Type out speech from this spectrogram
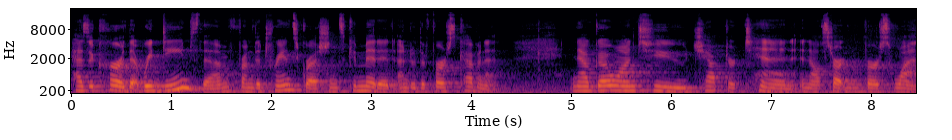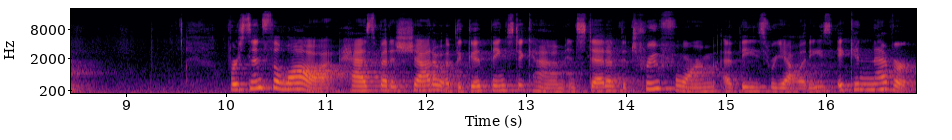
has occurred that redeems them from the transgressions committed under the first covenant. Now go on to chapter 10, and I'll start in verse 1. For since the law has but a shadow of the good things to come instead of the true form of these realities, it can never,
